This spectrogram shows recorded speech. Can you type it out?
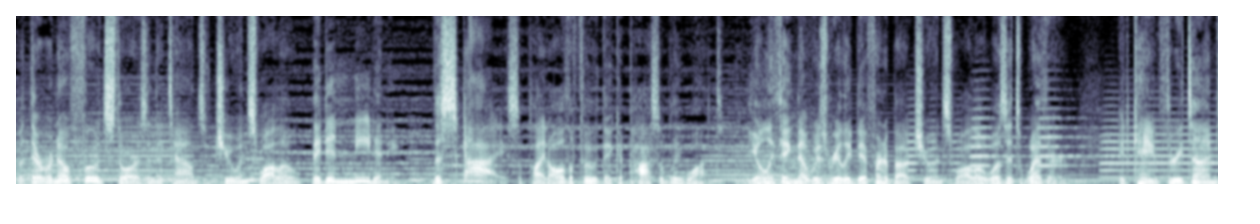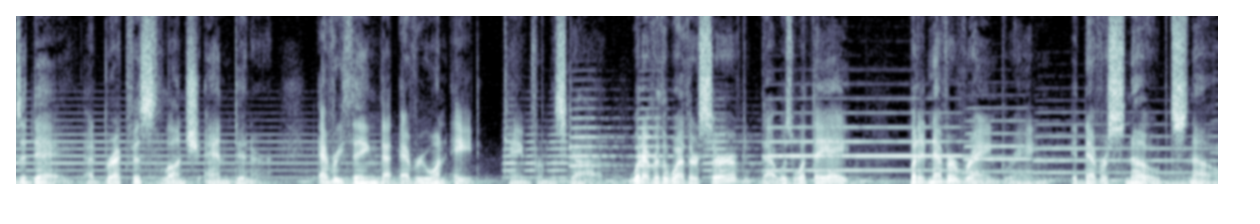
But there were no food stores in the towns of Chew and Swallow. They didn't need any. The sky supplied all the food they could possibly want. The only thing that was really different about Chew and Swallow was its weather. It came three times a day, at breakfast, lunch, and dinner. Everything that everyone ate came from the sky. Whatever the weather served, that was what they ate. But it never rained rain, it never snowed snow.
